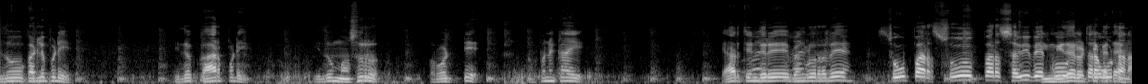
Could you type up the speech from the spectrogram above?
ಇದು ಕಡಲೆಪುಡಿ ಇದು ಖಾರ ಪುಡಿ ಇದು ಮೊಸರು ರೊಟ್ಟಿ ಉಪ್ಪಿನಕಾಯಿ. ಯಾರು ತಿಂದಿರಿ ಬೆಂಗಳೂರಲ್ಲಿ? ಸೂಪರ್ ಸೂಪರ್ ಸವಿಬೇಕು ಬೇಕು. ಊಟನ.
